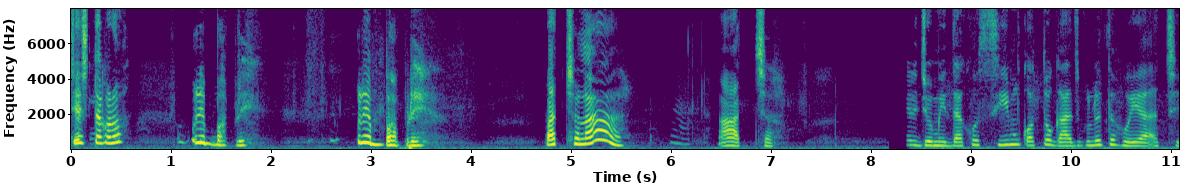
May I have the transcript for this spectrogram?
চেষ্টা করো। ওরে বাপরে ওরে বাপরে। পাচ্ছ না? আচ্ছা। এর জমি দেখো সিম কত গাছগুলোতে হয়ে আছে।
